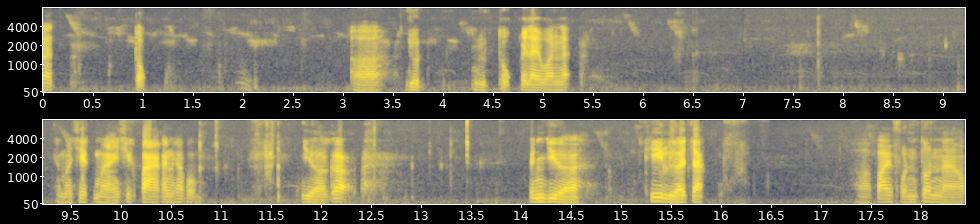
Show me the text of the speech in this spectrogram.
ก็ตก เอ่อ หยุด หยุดตกไปหลายวันแล้วเดี๋ยวมาเช็คหมายเช็คปลากันครับผม เหยื่อก็ เป็นเหยื่อที่เหลือจากปลายฝนต้นหนาว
